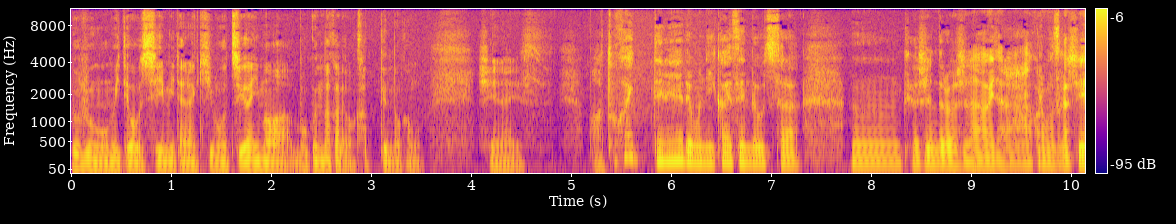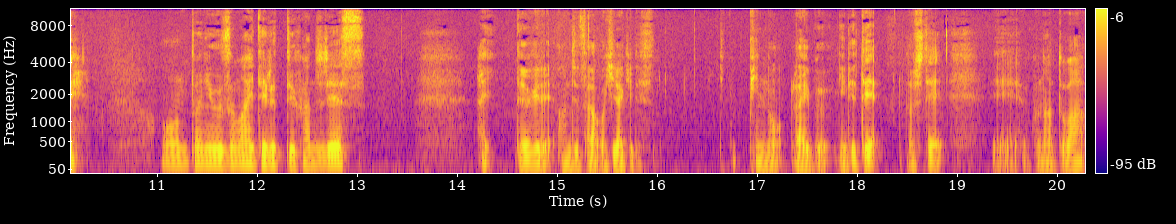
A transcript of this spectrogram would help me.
部分を見てほしいみたいな気持ちが今は僕の中では勝ってんのかもしれないです。まあ、とか言ってねでも2回戦で落ちたらうーん悔しいんだろうしなみたいな。これ難しい。本当に渦巻いてるっていう感じです。はい。というわけで本日はお開きです。ピンのライブに出てそして、えー、この後は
